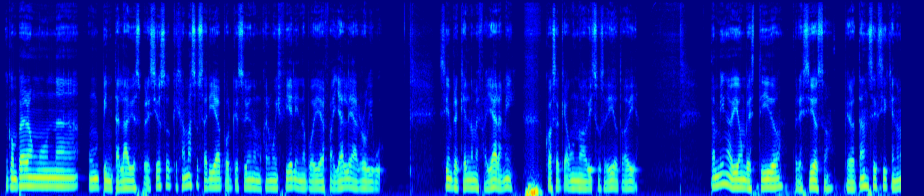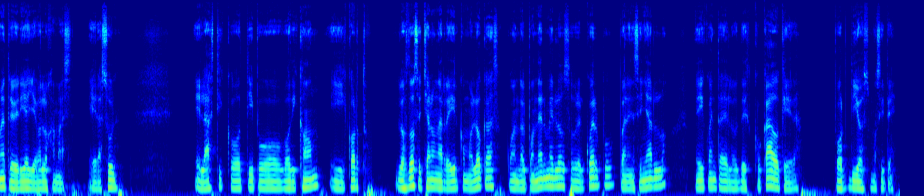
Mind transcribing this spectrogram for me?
me compraron una, un pintalabios precioso que jamás usaría porque soy una mujer muy fiel y no podía fallarle a Ruby Woo. Siempre que él no me fallara a mí, cosa que aún no había sucedido todavía. También había un vestido precioso, pero tan sexy que no me atrevería a llevarlo jamás. Era azul elástico tipo bodycon y corto. Los dos se echaron a reír como locas cuando al ponérmelo sobre el cuerpo para enseñarlo me di cuenta de lo descocado que era. Por Dios, musité.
